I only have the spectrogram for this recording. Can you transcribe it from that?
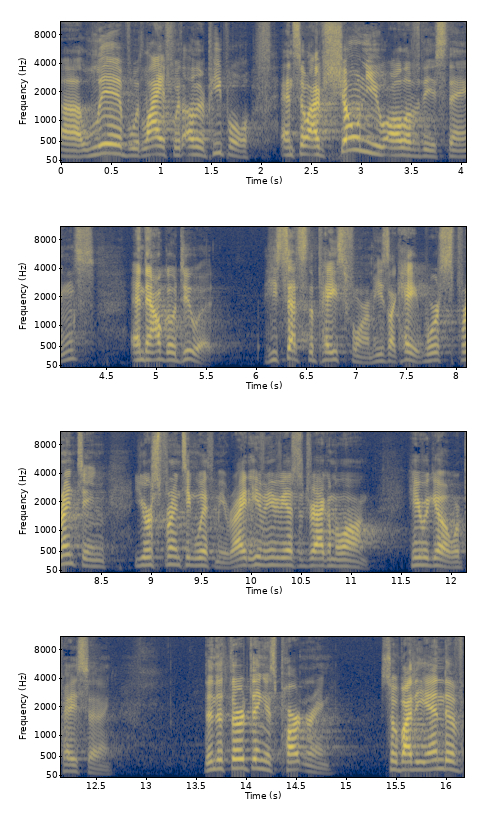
uh, live with life with other people. And so I've shown you all of these things, and now go do it. he sets the pace for him. He's like, hey, we're sprinting, you're sprinting with me, right? Even if he has to drag him along. Here we go, we're pace setting. Then the third thing is partnering. So by the end of,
